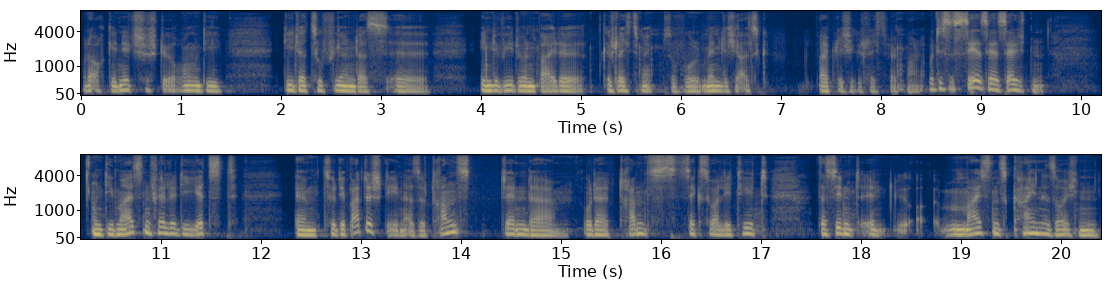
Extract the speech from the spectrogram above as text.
oder auch genetische Störungen, die, die dazu führen, dass äh, Individuen beide Geschlechtsmerkmale, sowohl männliche als weibliche Geschlechtsmerkmale. Aber das ist sehr, sehr selten. Und die meisten Fälle, die jetzt ähm, zur Debatte stehen, also Transgender oder Transsexualität, das sind äh, meistens keine solchen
